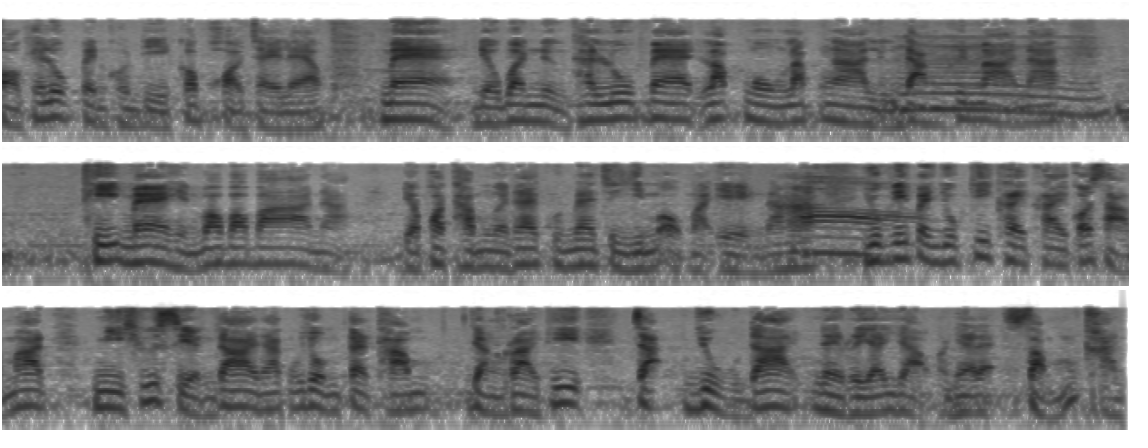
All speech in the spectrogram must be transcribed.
ขอแค่ลูกเป็นคนดีก็พอใจแล้ว แม่เดี๋ยววันหนึ่งถ้าลูกแม่รับงงรับงานหรือดังขึ้นมานะ ที่แม่เห็นว่าบ้าๆนะ เดี๋ยวพอทำเงินให้คุณแม่จะยิ้มออกมาเองนะฮะอ๋อยุคนี้เป็นยุคที่ใคร ๆ ก็สามารถมีชื่อเสียงได้นะคุณผู้ชม แต่ทำอย่างไรที่จะอยู่ได้ในระยะยาวอันนี้แหละสำคัญ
